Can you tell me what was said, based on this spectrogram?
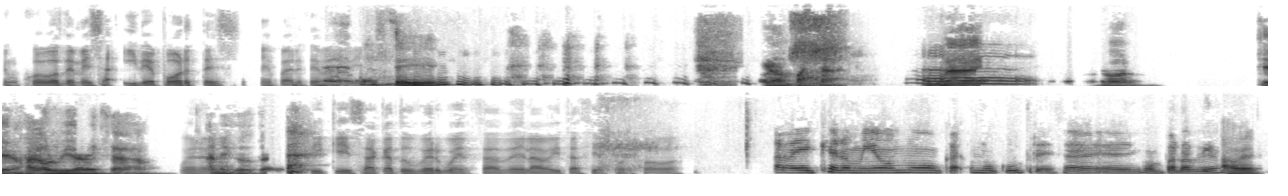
un juego de mesa y deportes, me parece maravilloso. Sí. Bueno, basta, Una- Ah, por favor, que nos haga olvidar esa Bueno, anécdota. Vicky, saca tus vergüenzas de la habitación, por favor. A ver, es que lo mío es muy cutre, ¿sabes? En comparación. A ver.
